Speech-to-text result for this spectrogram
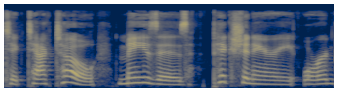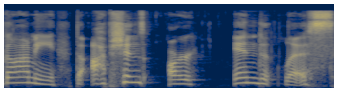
Tic tac toe, mazes, Pictionary, origami. The options are endless.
